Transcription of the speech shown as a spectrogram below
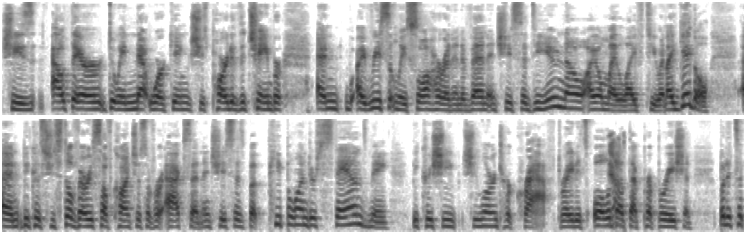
She's out there doing networking. She's part of the chamber. And I recently saw her at an event and she said, do you know I owe my life to you? And I giggle and because she's still very self-conscious of her accent. And she says, but people understand me because she, she learned her craft, right? It's all yeah. about that preparation but it's a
